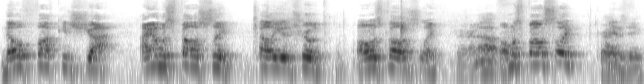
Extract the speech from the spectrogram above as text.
no fucking shot. I almost fell asleep. Tell you the truth. Almost fell asleep. Fair enough. Almost fell asleep. Crazy.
